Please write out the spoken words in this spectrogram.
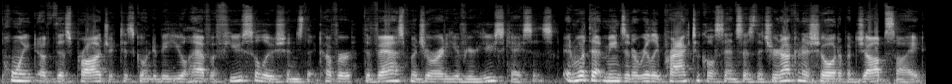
point of this project is going to be you'll have a few solutions that cover the vast majority of your use cases. And what that means in a really practical sense is that you're not going to show up at a job site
